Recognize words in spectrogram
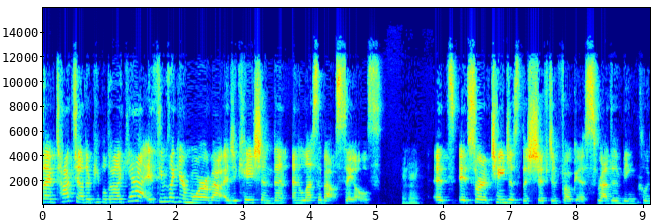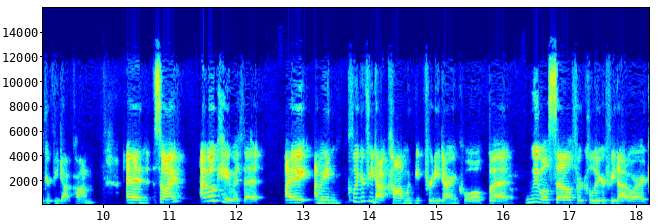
I've talked to other people, they're like, "Yeah, it seems like you're more about education than and less about sales." hmm It's it sort of changes the shift in focus rather than being calligraphy.com, and so I I'm okay with it. I I mean calligraphy.com would be pretty darn cool, but Yeah. we will settle for calligraphy.org.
